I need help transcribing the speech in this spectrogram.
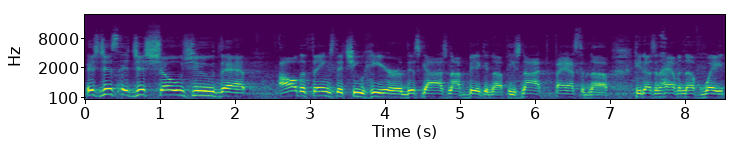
it's just it just shows you that all the things that you hear, this guy's not big enough, he's not fast enough, he doesn't have enough weight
